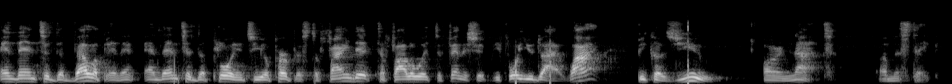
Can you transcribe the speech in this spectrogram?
and then to develop in it and then to deploy into your purpose, to find it, to follow it, to finish it before you die. Why? Because you are not a mistake.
